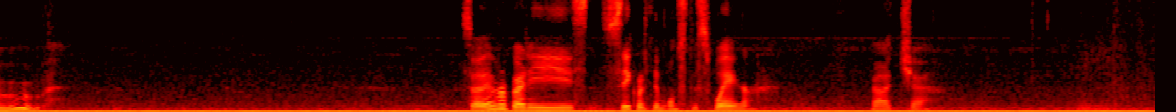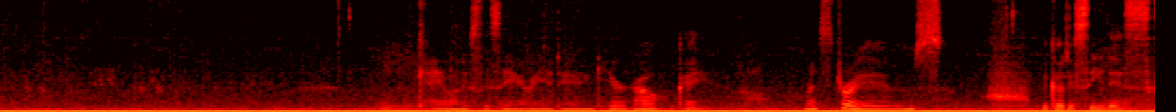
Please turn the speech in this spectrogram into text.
Ooh. So everybody secretly wants to swear. Gotcha. Okay, what is this area doing here? Oh, okay. Restrooms. We gotta see this.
